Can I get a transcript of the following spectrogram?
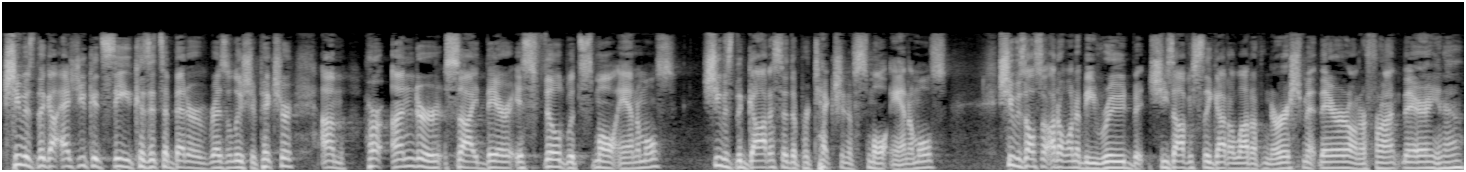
she was the guy, as you could see, because it's a better resolution picture. Um, her underside there is filled with small animals. She was the goddess of the protection of small animals. She was also, I don't want to be rude, but she's obviously got a lot of nourishment there on her front there, you know.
